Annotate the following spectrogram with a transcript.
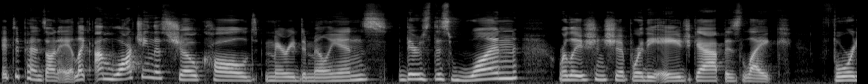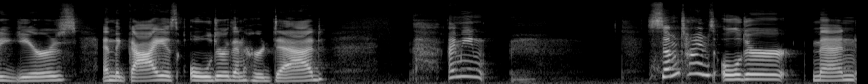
It depends on it. Like I'm watching this show called Married to Millions. There's this one relationship where the age gap is like 40 years and the guy is older than her dad. I mean, sometimes older men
